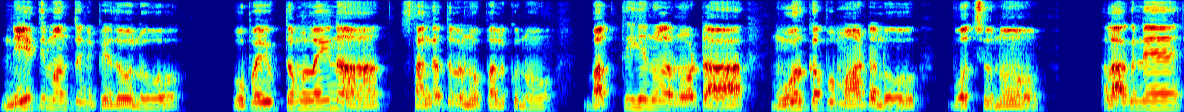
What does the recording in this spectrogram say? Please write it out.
నీతిమంతుని పెదవులు ఉపయుక్తములైన సంగతులను పలుకును భక్తిహీనుల నోట మూర్ఖపు మాటలు వచ్చును. అలాగనే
